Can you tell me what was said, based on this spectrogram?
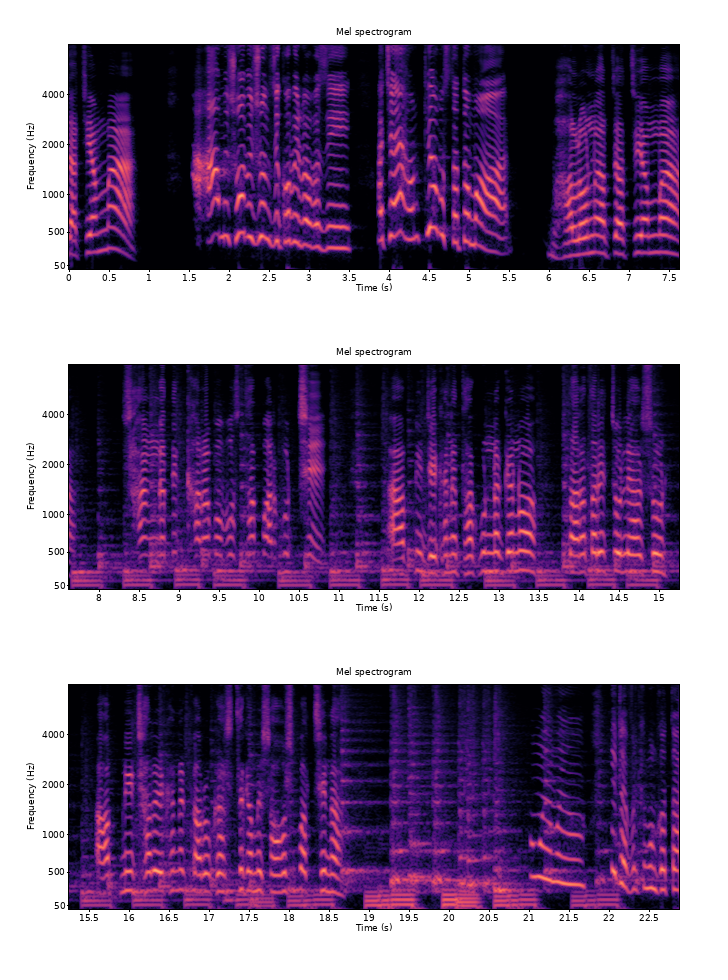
চাচি আম্মা? আমি সবই শুনছি কবির বাবাজি। আচ্ছা এখন কি অবস্থা তোমার? ভালো না চাচি আম্মা। সাংঘাতিক খারাপ অবস্থা পার করছে। আপনি যেখানে থাকুন না কেন তাড়াতাড়ি চলে আসুন। আপনি ছাড়া এখানে কারও কাছ থেকে আমি সাহস পাচ্ছি না। ওময় ওময় এটা আবার কেমন কথা?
